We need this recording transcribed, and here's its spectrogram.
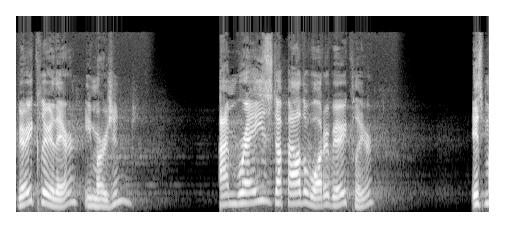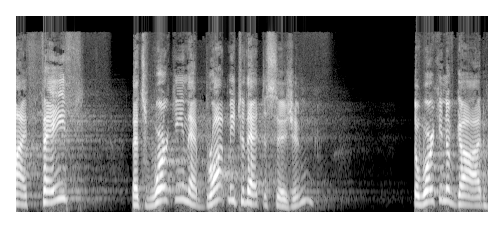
very clear there, immersion. I'm raised up out of the water, very clear. It's my faith that's working that brought me to that decision. The working of God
